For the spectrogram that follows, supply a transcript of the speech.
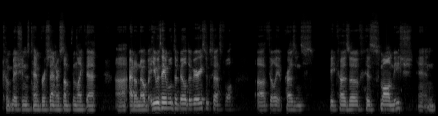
commissions, 10% or something like that. Uh, I don't know, but he was able to build a very successful uh, affiliate presence because of his small niche, and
